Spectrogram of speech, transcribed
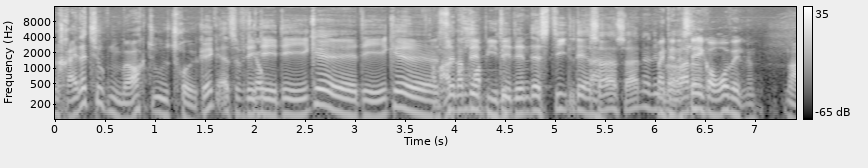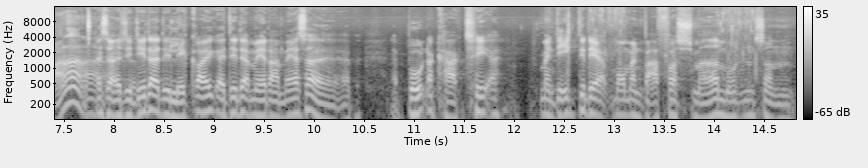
Relativt mørkt udtryk, ikke? Altså, fordi Jo. det, det, er ikke, det er ikke, meget selvom det, det. det. det er den der stil der, ja. så, så er den alligevel Men den er slet ikke overvældende. Nej, nej, nej. Altså, det er det, der er det lækre, ikke? At det der med, at der er masser af, af bund og karakter, men det er ikke det der, hvor man bare får smadret munden sådan,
